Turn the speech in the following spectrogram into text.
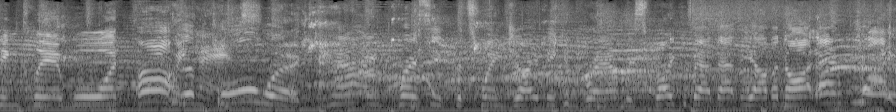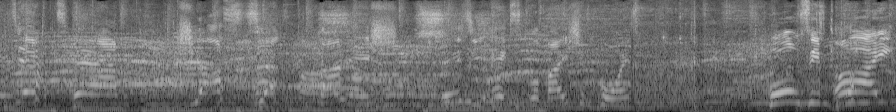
Sinclair Ward. Oh, the hands. ball work. How impressive between Jovic and Browne. We spoke about that the other night. And way downtown, just to punish. There's your exclamation point. Ball's in oh. play.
